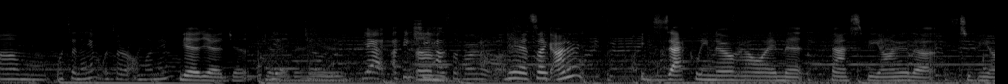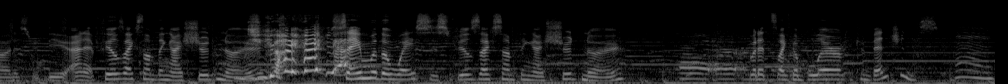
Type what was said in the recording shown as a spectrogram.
Um, what's her name? What's her online name? Yeah, yeah, Jet. Yeah, Jet, yeah. Yeah, I think she Um, has the photo. Yeah, it's like I don't exactly know how I met Fasffy either, to be honest with you. And it feels like something I should know. yeah. Same with Oasis, feels like something I should know, but it's like a blur of conventions. Mm.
